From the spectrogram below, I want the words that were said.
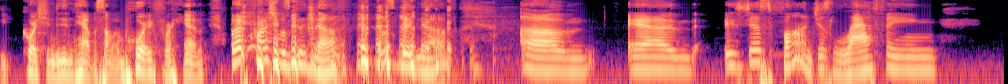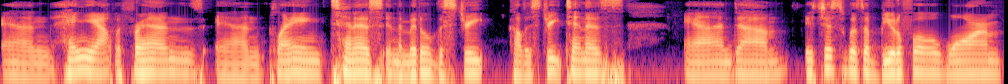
Of course, you didn't have a summer boyfriend, but a crush was good enough. It was good enough. Um, and it's just fun, just laughing and hanging out with friends and playing tennis in the middle of the street, called it street tennis. And um, it just was a beautiful, warm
